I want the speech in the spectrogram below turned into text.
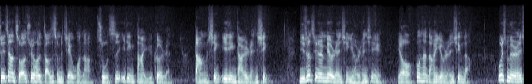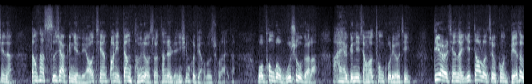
所以这样走到最后导致什么结果呢？组织一定大于个人，党性一定大于人性。你说这个人没有人性？有人性，有共产党员有人性的。为什么有人性呢？当他私下跟你聊天，把你当朋友的时候，他的人性会表露出来的。我碰过无数个了，哎呀，跟你讲到痛哭流涕。第二天呢，一到了这个共别的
